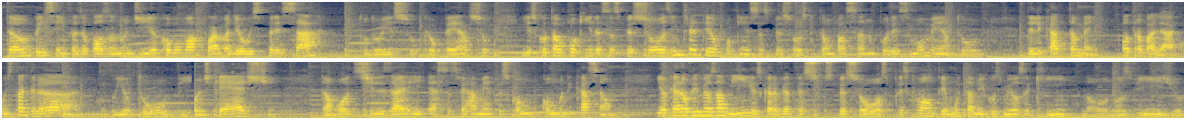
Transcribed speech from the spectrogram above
Então eu pensei em fazer o pausa no dia como uma forma de eu expressar tudo isso que eu penso e escutar um pouquinho dessas pessoas, entreter um pouquinho essas pessoas que estão passando por esse momento delicado também. Vou trabalhar com Instagram, o YouTube, podcast, então vou utilizar essas ferramentas como comunicação. E eu quero ouvir meus amigos, quero ver as pessoas, por isso que vão ter muitos amigos meus aqui no, nos vídeos,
